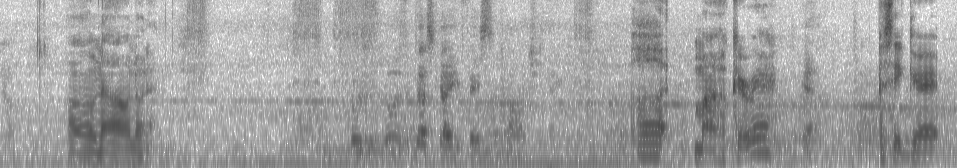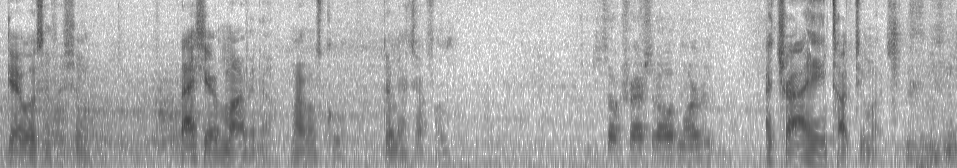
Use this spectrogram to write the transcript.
you know? Um, no, I don't know that. Who was, who was the best guy you faced in college, you think? Uh, my career, Yeah. I see Garrett, Garrett Wilson for sure. Last year, Marvin though. Marvin was cool. Good matchup for me. Did you talk trash at all with Marvin? I try. He ain't talk too much.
